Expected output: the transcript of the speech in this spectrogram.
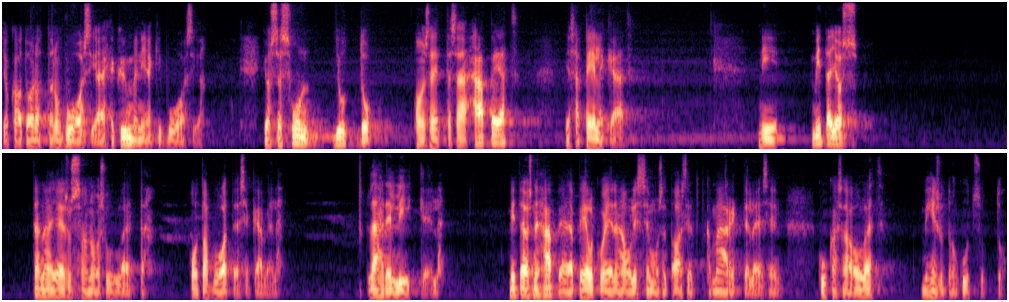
joka on odottanut vuosia, ehkä kymmeniäkin vuosia, jos se sun juttu on se, että sä häpeät ja sä pelkäät. Niin mitä jos tänään Jeesus sanoo sulle, että ota vuoteesi ja kävele. Lähde liikkeelle. Mitä jos ne häpeä ja pelko ei enää olisi sellaiset asiat, jotka määrittelee sen, kuka sä olet, mihin sut on kutsuttu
